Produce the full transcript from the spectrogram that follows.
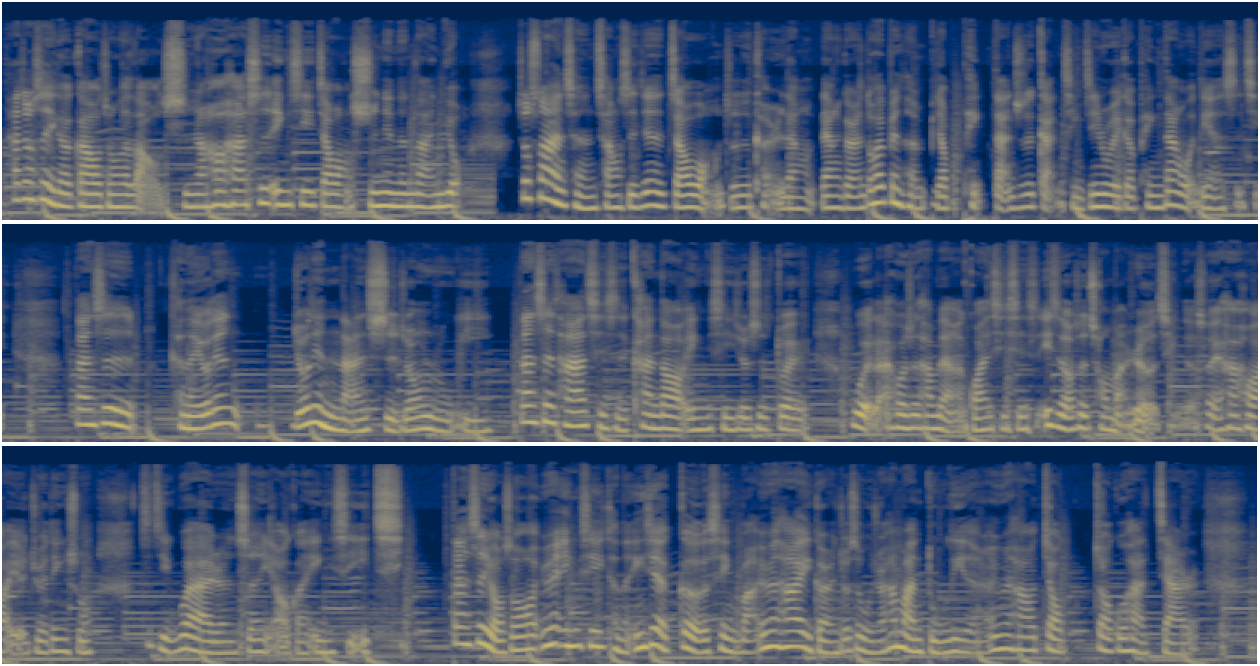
他就是一个高中的老师，然后他是英熙交往十年的男友。就算成长时间的交往，就是可能两两个人都会变成比较平淡，就是感情进入一个平淡稳定的事情，但是可能有点有点难始终如一。但是他其实看到英熙就是对未来，或是他们两个关系，其实一直都是充满热情的，所以他后来也决定说自己未来人生也要跟英熙一起。但是有时候因为英熙可能英熙的个性吧，因为他一个人就是我觉得他蛮独立的人，因为他要照照顾他的家人。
